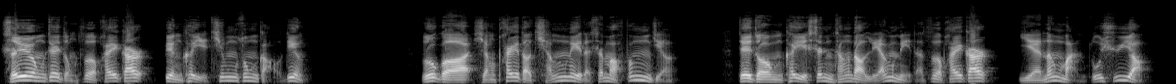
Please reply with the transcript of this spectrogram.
使用这种自拍杆便可以轻松搞定。如果想拍到墙内的什么风景，这种可以伸长到两米的自拍杆也能满足需要，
